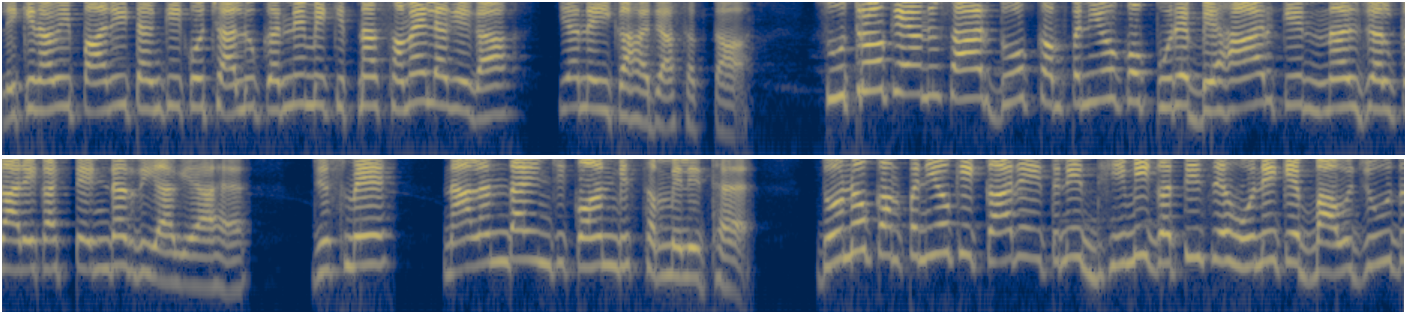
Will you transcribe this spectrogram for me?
लेकिन अभी पानी टंकी को चालू करने में कितना समय लगेगा, यह नहीं कहा जा सकता। सूत्रों के अनुसार दो कंपनियों को पूरे बिहार के नल जल कार्य का टेंडर दिया गया है, जिसमें नालंदा इंजिकॉन भी सम्मिलित है। दोनों कंपनियों की कार्य इतनी धीमी गति से होने के बावजूद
